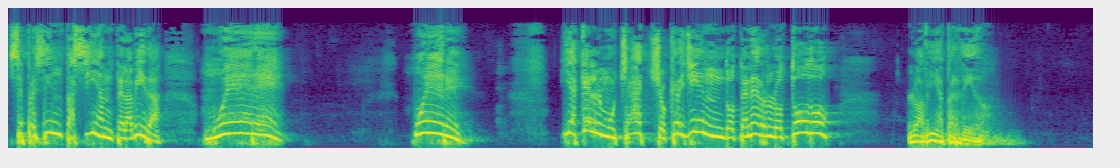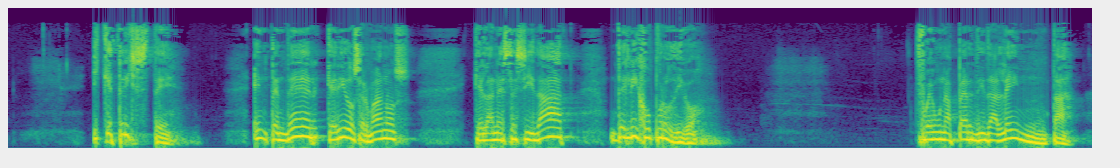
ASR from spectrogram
se presenta así ante la vida, muere, muere. Y aquel muchacho, creyendo tenerlo todo, lo había perdido. Y qué triste entender, queridos hermanos, que la necesidad del hijo pródigo fue una pérdida lenta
